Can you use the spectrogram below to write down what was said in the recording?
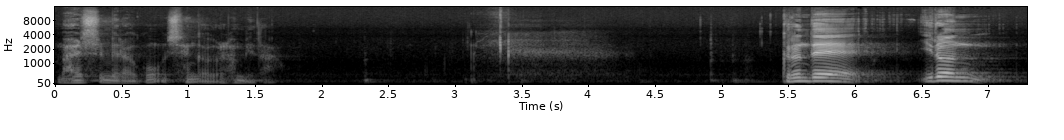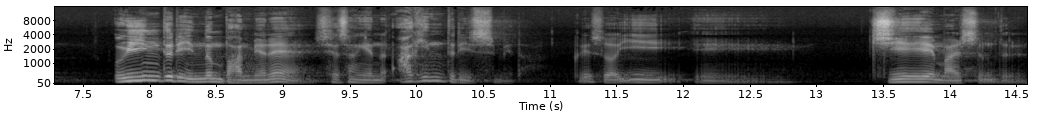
말씀이라고 생각을 합니다. 그런데 이런 의인들이 있는 반면에 세상에는 악인들이 있습니다. 그래서 이 지혜의 말씀들,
